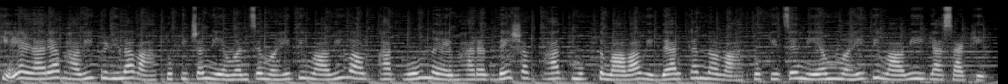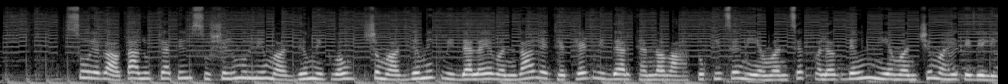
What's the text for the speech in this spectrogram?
की येणाऱ्या भावी पिढीला वाहतुकीच्या नियमांचे माहिती व्हावी व अपघात होऊ नये. भारत देश अपघात मुक्त व्हावा. विद्यार्थ्यांना वाहतुकीचे नियम माहिती व्हावी यासाठी सोयगाव तालुक्यातील सुशील मुली माध्यमिक व उच्च माध्यमिक विद्यालय वनगाव येथे थेट विद्यार्थ्यांना वाहतुकीचे नियमांचे फलक देऊन नियमांची माहिती दिली.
